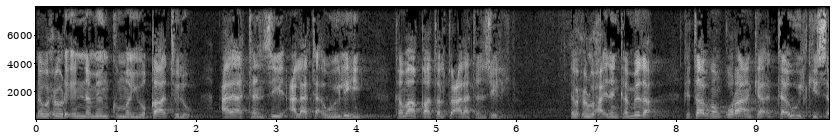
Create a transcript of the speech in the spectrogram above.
Nabig wuxuu ihi ina minkum man yuqaatilu calaa ta'wiilihi kama qaataltu calaa tanziilihi nabig wuxu waxaa idin ka mid a kitaabkan qur'aanka ta'wiilkiisa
